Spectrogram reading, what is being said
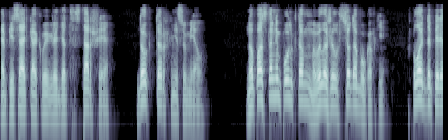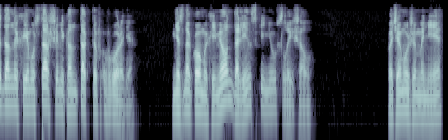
Описать, как выглядят старшие, доктор не сумел. Но по остальным пунктам выложил все до буковки, вплоть до переданных ему старшими контактов в городе. Незнакомых имен Долинский не услышал. «Почему же мне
